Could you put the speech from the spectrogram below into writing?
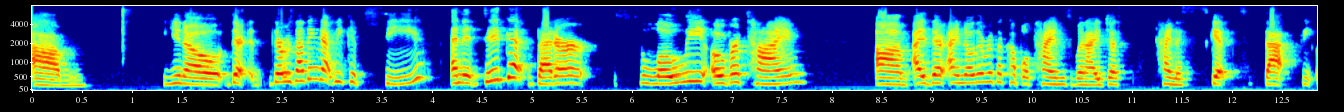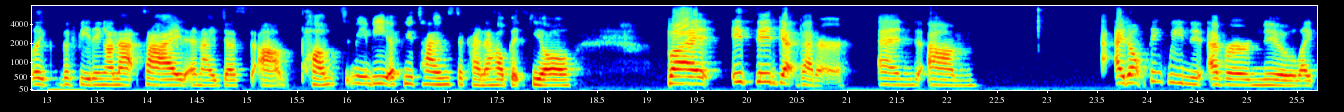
um you know, there there was nothing that we could see and it did get better slowly over time. Um I there I know there was a couple times when I just kind of skipped that like the feeding on that side and I just um, pumped maybe a few times to kind of help it heal. But it did get better and um I don't think we knew, ever knew like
